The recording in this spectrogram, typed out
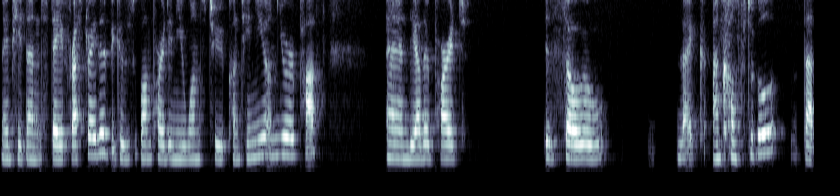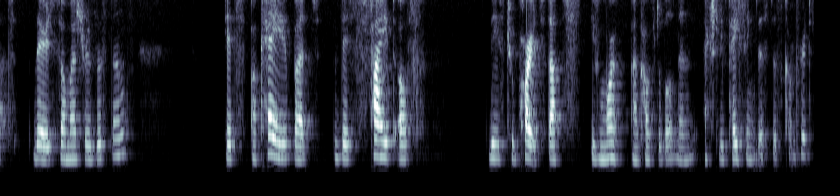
maybe then stay frustrated because one part in you wants to continue on your path, and the other part is so like uncomfortable that there is so much resistance it's okay, but this fight of these two parts, that's even more uncomfortable than actually facing this discomfort.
